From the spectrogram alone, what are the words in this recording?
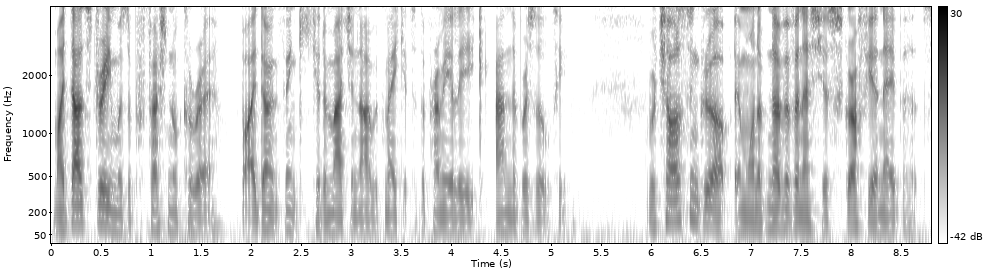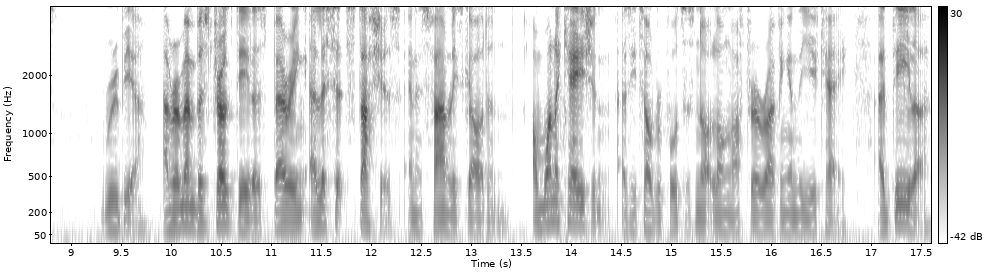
My dad's dream was a professional career, but I don't think he could imagine I would make it to the Premier League and the Brazil team. Richarlison grew up in one of Nova Venécia's scruffier neighbourhoods. Rubia, and remembers drug dealers burying illicit stashes in his family's garden. On one occasion, as he told reporters not long after arriving in the UK, a dealer,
